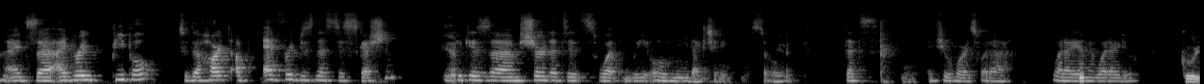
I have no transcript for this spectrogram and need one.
it's uh, I bring people to the heart of every business discussion yeah. because I'm sure that it's what we all need actually. So yeah. that's a few words what I what I am and what I do. Cool.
